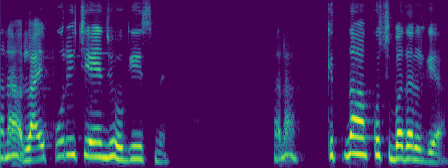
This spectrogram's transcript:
है ना? लाइफ पूरी चेंज होगी इसमें। है ना? कितना कुछ बदल गया।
